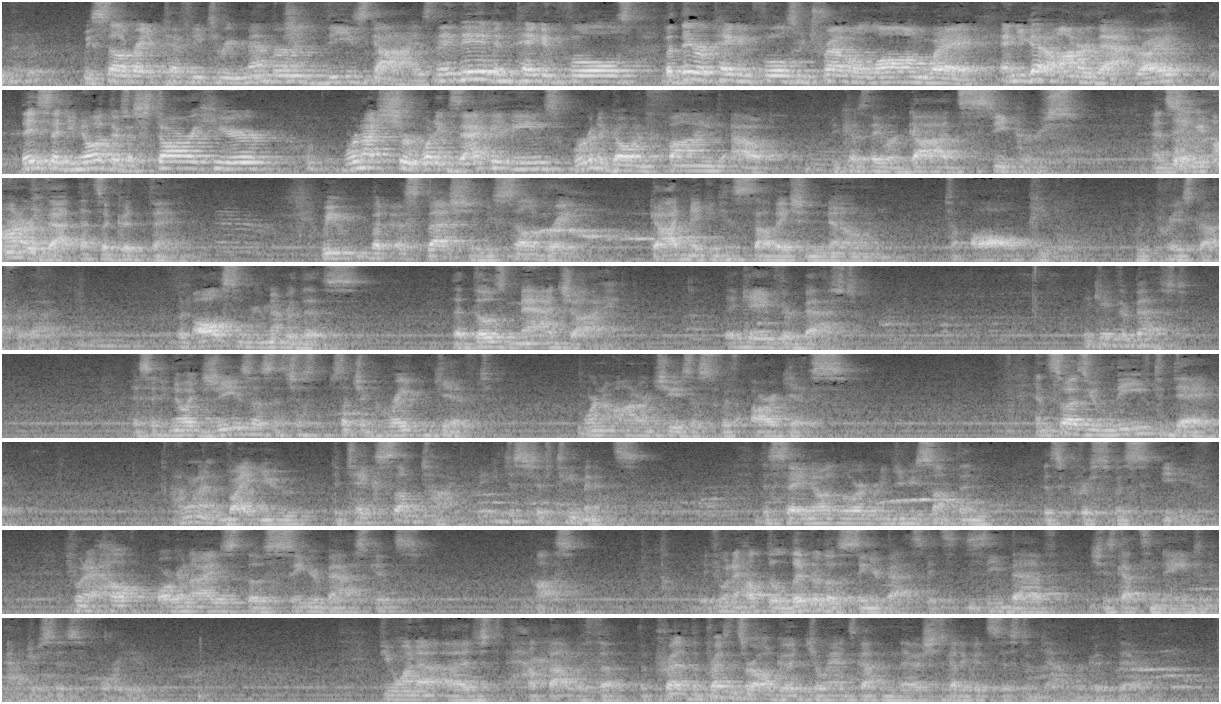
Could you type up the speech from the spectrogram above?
we celebrate Epiphany to remember these guys. They may have been pagan fools, but they were pagan fools who traveled a long way. And you got to honor that, right? They said, you know what, there's a star here. We're not sure what exactly it means. We're going to go and find out because they were God's seekers. And so we honor that. That's a good thing. We, but especially we celebrate God making his salvation known to all people. We praise God for that. But also remember this that those magi, they gave their best. They gave their best. They said, you know what, Jesus is just such a great gift. We're going to honor Jesus with our gifts. And so as you leave today, I want to invite you to take some time, maybe just 15 minutes, to say, you know what, Lord, we're going to give you something this Christmas Eve. If you want to help organize those senior baskets, awesome. If you want to help deliver those senior baskets, see Bev. She's got some names and addresses for you. If you want to uh, just help out with the, the, pre- the presents are all good. Joanne's got them there. She's got a good system down. We're good there.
